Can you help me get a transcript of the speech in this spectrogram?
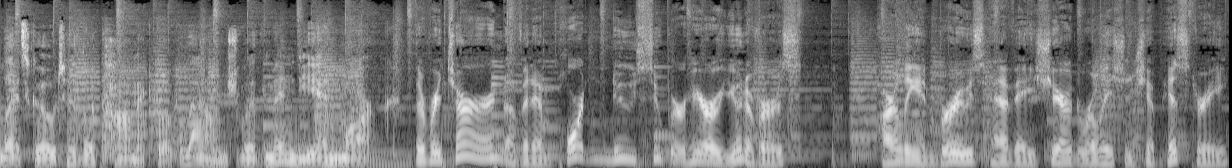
Let's go to the comic book lounge with Mindy and Mark. The return of an important new superhero universe. Harley and Bruce have a shared relationship history.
